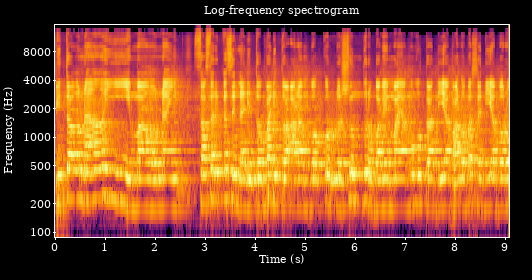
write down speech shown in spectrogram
পিতাও নাই, মাও নাই চাষার কাছে লালিত পালিত আরম্ভ করল, সুন্দরভাবে মায়া মমতা দিয়া, ভালোবাসা দিয়া বড়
